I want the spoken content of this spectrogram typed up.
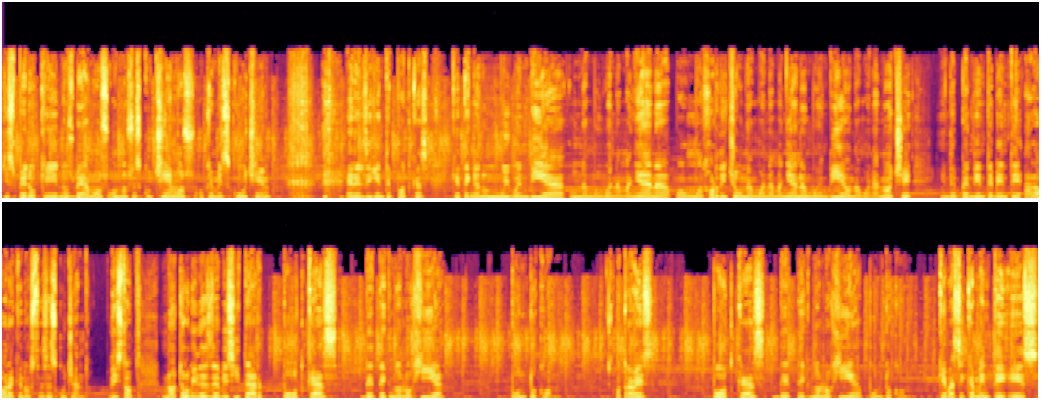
y espero que nos veamos o nos escuchemos o que me escuchen en el siguiente podcast. Que tengan un muy buen día, una muy buena mañana o mejor dicho una buena mañana, un buen día, una buena noche, independientemente a la hora que nos estés escuchando. ¿Listo? No te olvides de visitar podcastdetecnología.com. Otra vez, podcastdetecnología.com. Que básicamente es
